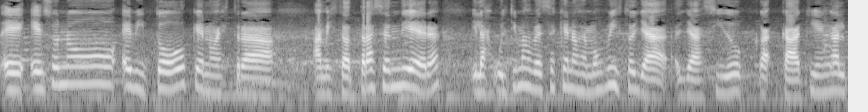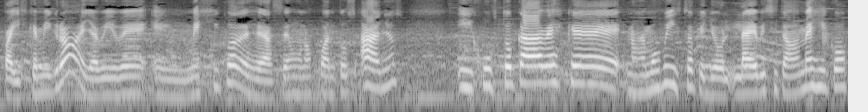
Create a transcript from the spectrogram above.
eh, eso no evitó que nuestra amistad trascendiera y las últimas veces que nos hemos visto ya, ya ha sido ca- cada quien al país que emigró. Ella vive en México desde hace unos cuantos años y justo cada vez que nos hemos visto, que yo la he visitado en México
